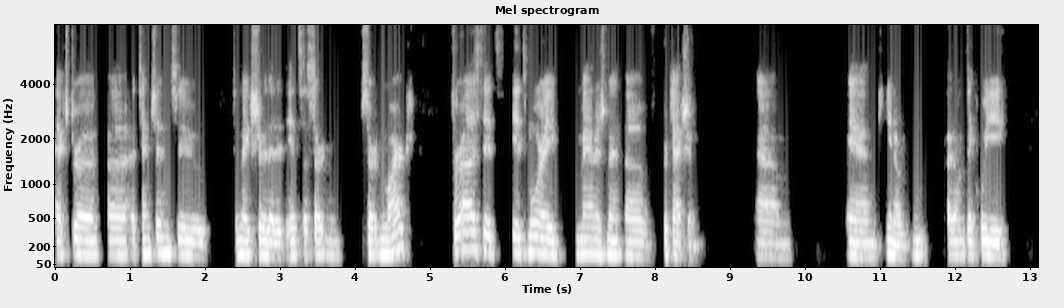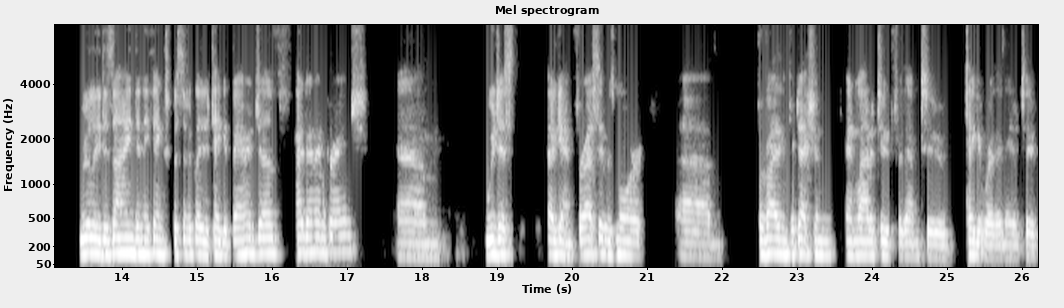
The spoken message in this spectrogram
extra uh, attention to to make sure that it hits a certain certain mark. For us, it's it's more a management of protection, um, and you know, I don't think we really designed anything specifically to take advantage of high dynamic range. Um, we just, again, for us, it was more um, providing protection and latitude for them to take it where they needed to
